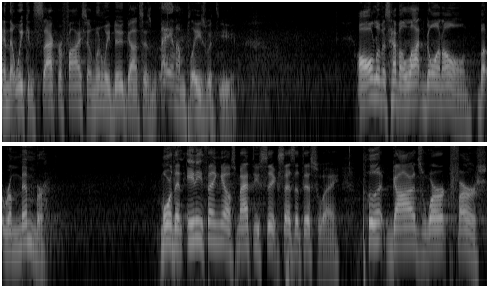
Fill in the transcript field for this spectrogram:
and that we can sacrifice? And when we do, God says, Man, I'm pleased with you. All of us have a lot going on, but remember, more than anything else, Matthew 6 says it this way put God's work first.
